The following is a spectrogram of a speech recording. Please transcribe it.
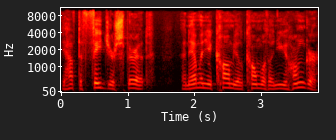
You have to feed your spirit. And then when you come, you'll come with a new hunger.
